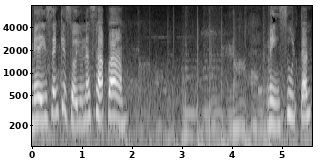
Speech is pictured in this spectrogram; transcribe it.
me dicen que soy una zapa, me insultan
